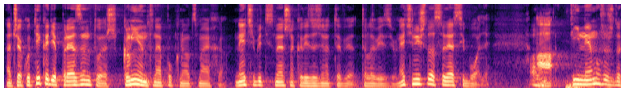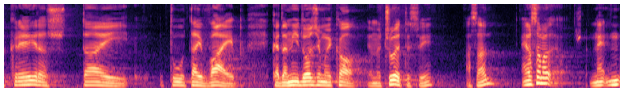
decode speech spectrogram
Znači, ako ti kad je prezentuješ, klijent ne pukne od smeha, neće biti smešna kad izađe na TV, televiziju. Neće ništa da se desi bolje. A ti ne možeš da kreiraš taj, tu, taj vibe kada mi dođemo i kao, jel me čujete svi? A sad? Evo samo, ne,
